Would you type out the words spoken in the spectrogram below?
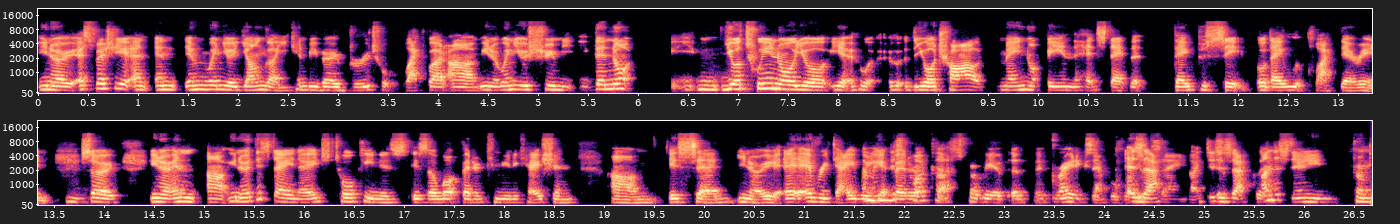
you know especially and, and and when you're younger you can be very brutal. Like but um you know when you assume they're not your twin or your yeah who, your child may not be in the head state that they perceive or they look like they're in. Mm. So, you know, and uh, you know, at this day and age, talking is is a lot better. Communication um, is said. You know, every day we I mean, get better. Podcast is probably a, a, great example. Of exactly. Saying. Like just exactly understanding from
